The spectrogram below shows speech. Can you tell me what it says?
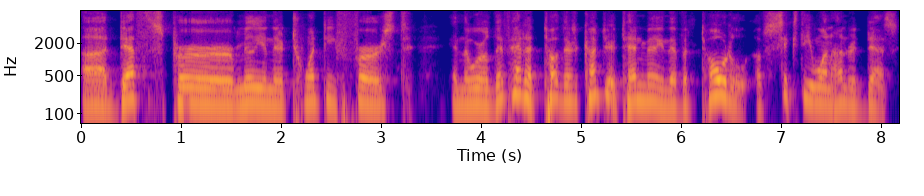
Uh, deaths per million, they're 21st in the world. They've had a to- there's a country of 10 million. They have a total of 6,100 deaths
